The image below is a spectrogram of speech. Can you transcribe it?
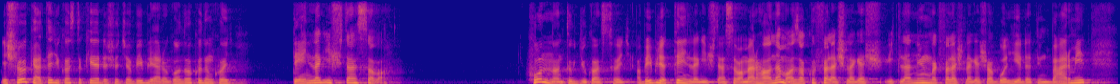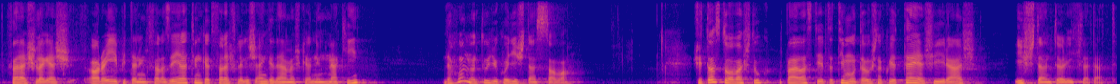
És föl kell tegyük azt a kérdést, hogyha a Bibliára gondolkodunk, hogy tényleg Isten szava? Honnan tudjuk azt, hogy a Biblia tényleg Isten szava? Mert ha nem az, akkor felesleges itt lennünk, meg felesleges abból hirdetünk bármit, felesleges arra építenünk fel az életünket, felesleges engedelmeskednünk neki, de honnan tudjuk, hogy Isten szava? És itt azt olvastuk, Pál azt írta Timóteusnak, hogy a teljes írás Istentől ihletett.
